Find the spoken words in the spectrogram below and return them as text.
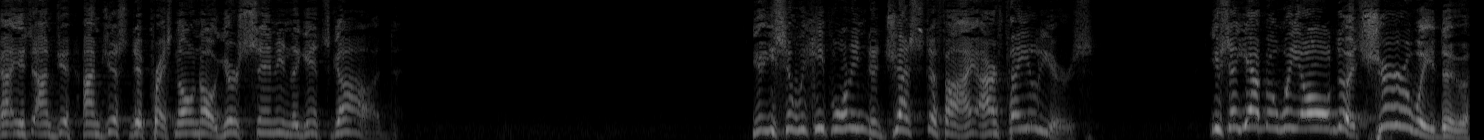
uh, I'm, just, I'm just depressed. No, no, you're sinning against God. You, you see, we keep wanting to justify our failures. You say, yeah, but we all do it. Sure we do.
